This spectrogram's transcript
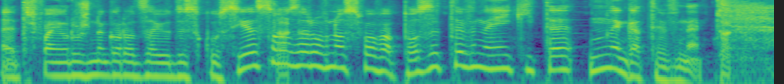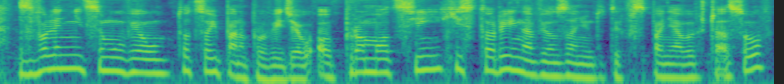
E, Trwają różnego rodzaju dyskusje. Są Tak. zarówno słowa pozytywne, jak i te negatywne. Tak. Zwolennicy mówią to, co i pan powiedział, o promocji historii, nawiązaniu do tych wspaniałych czasów.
